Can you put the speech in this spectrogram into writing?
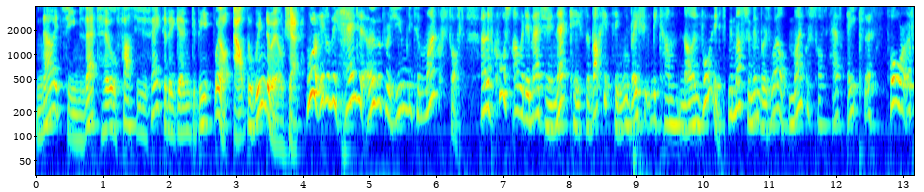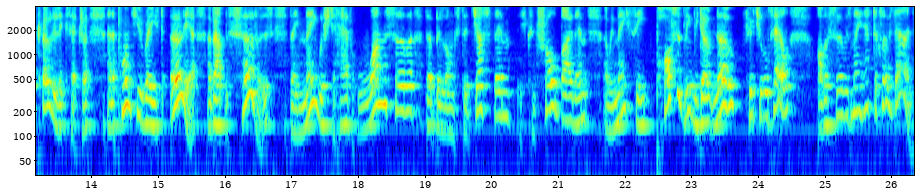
now it seems that whole fuss is effectively going to be, well, out the window, old chap. Well, it'll be handed over presumably to Microsoft. And of course, I would imagine in that case the Bukkit thing will basically become null and void. We must remember as well, Microsoft have a plethora of coders, etc. And a point you raised earlier about the servers, they may wish to have one server that belongs to just them, is controlled by them, and we may see, possibly, we don't know, future will tell, other servers may have to close down.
